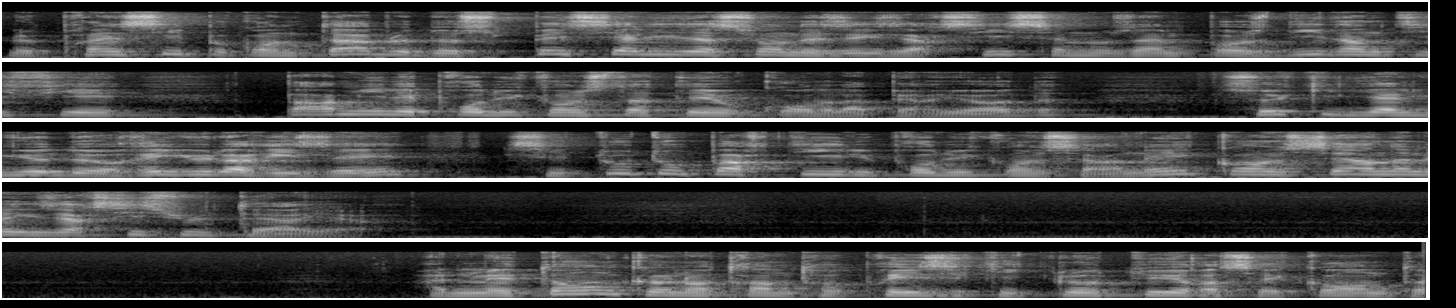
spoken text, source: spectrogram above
le principe comptable de spécialisation des exercices nous impose d'identifier parmi les produits constatés au cours de la période ce qu'il y a lieu de régulariser si tout ou partie du produit concerné concerne l'exercice ultérieur. Admettons que notre entreprise qui clôture ses comptes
